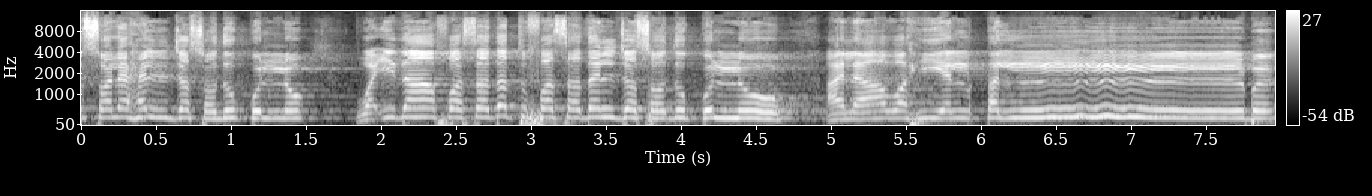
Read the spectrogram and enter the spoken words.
സലഹൽ ജസദു കുല്ലു വഇദാ ഫസദത് ഫസദൽ ജസദു കുല്ലു വഹിയൽ ഖൽബ്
